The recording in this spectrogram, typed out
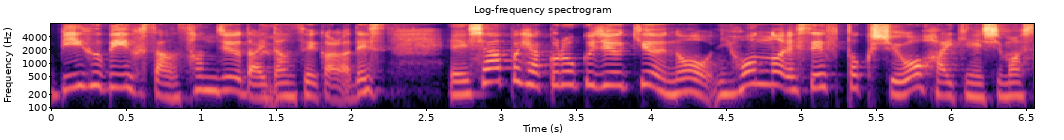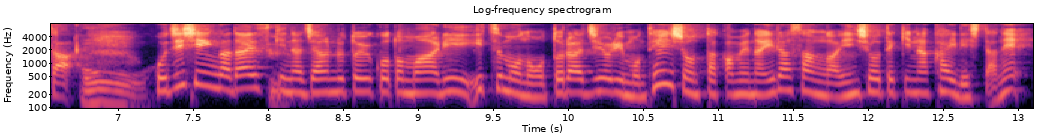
ビーフビーフさん30代男性からです。えー、シャープ169の日本の SF 特集を拝見しました。ご自身が大好きなジャンルということもあり、いつものオトラジよりもテンション高めなイラさんが印象的な回でしたね。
